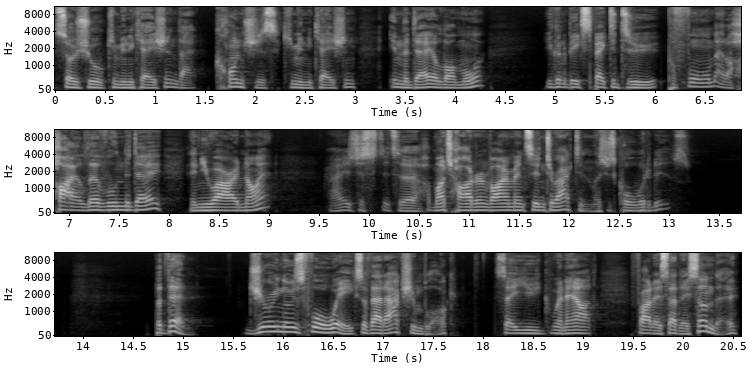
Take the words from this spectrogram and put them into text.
social communication, that conscious communication in the day a lot more. You're going to be expected to perform at a higher level in the day than you are at night. Right? It's just it's a much harder environment to interact in. Let's just call it what it is. But then, during those four weeks of that action block, say you went out Friday, Saturday, Sunday,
